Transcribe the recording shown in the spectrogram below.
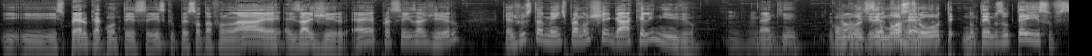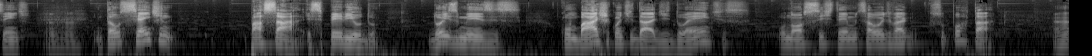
e, e espero que aconteça isso, que o pessoal está falando, ah, é, é exagero. É para ser exagero, que é justamente para não chegar àquele nível, uhum, né, uhum. que, como então, você mostrou, te, não temos UTI suficiente. Uhum. Então, se a gente passar esse período, dois meses, com baixa quantidade de doentes, o nosso sistema de saúde vai suportar. Uhum.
